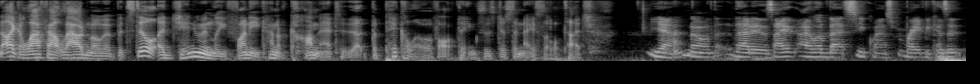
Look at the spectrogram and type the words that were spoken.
not like a laugh out loud moment, but still a genuinely funny kind of comment. That the piccolo of all things is just a nice little touch. Yeah, no, th- that is. I, I love that sequence, right? Because it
